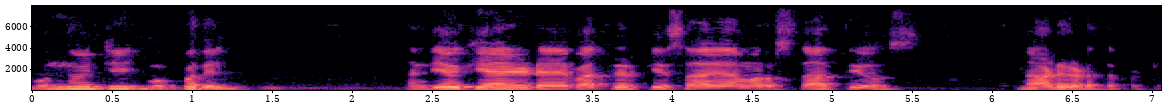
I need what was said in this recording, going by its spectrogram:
മുന്നൂറ്റി മുപ്പതിൽ അന്ത്യോക്കിയായുടെ പാത്രിർക്കീസായ മറുസ്താത്യോസ് നാടുകടത്തപ്പെട്ടു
